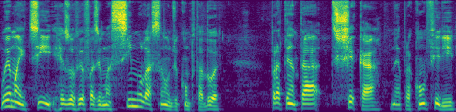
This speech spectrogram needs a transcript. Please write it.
O MIT resolveu fazer uma simulação de computador para tentar checar, né, para conferir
